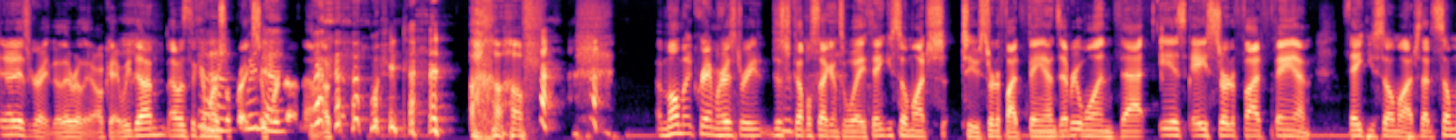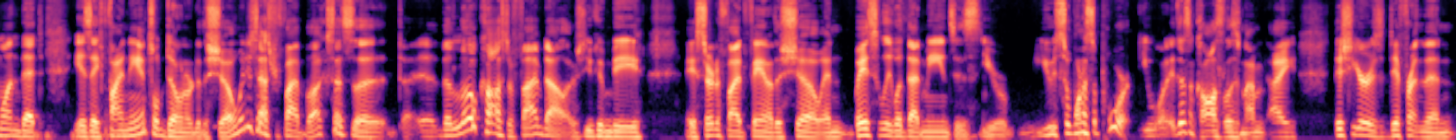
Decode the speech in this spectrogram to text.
it is great though. They really are. Okay, we done. That was the commercial break, We're so we're done now. Okay. we're done. Um, a moment Kramer history, just a couple seconds away. Thank you so much to certified fans, everyone that is a certified fan. Thank you so much. That's someone that is a financial donor to the show. We just asked for five bucks. That's a, the low cost of five dollars. You can be a certified fan of the show, and basically what that means is you're you want to support. You want it doesn't cost. Listen, I'm I this year is different than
